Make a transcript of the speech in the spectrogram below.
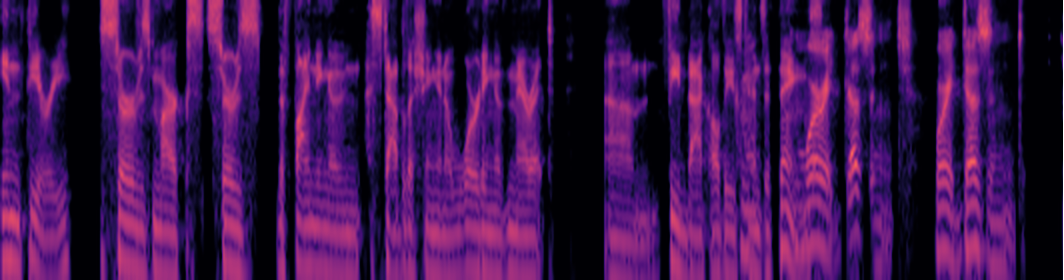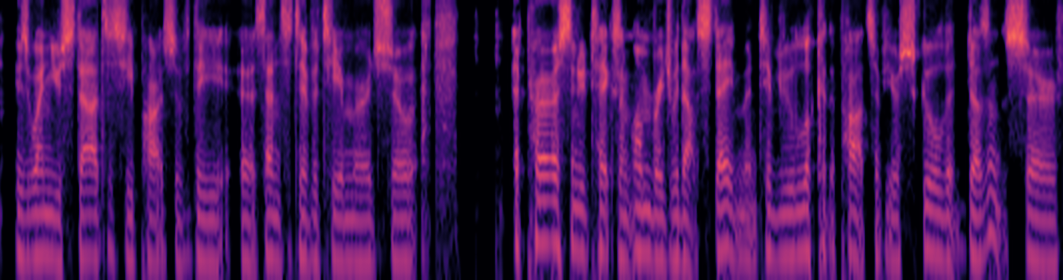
in theory, serves marks, serves the finding and establishing and awarding of merit, um, feedback, all these kinds of things. Where it doesn't, where it doesn't, is when you start to see parts of the uh, sensitivity emerge. So, a person who takes some umbrage with that statement, if you look at the parts of your school that doesn't serve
